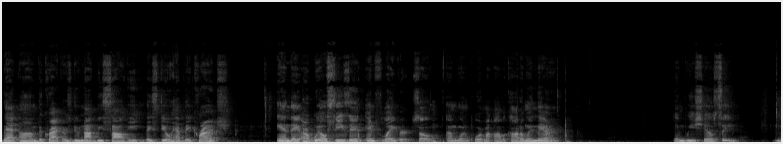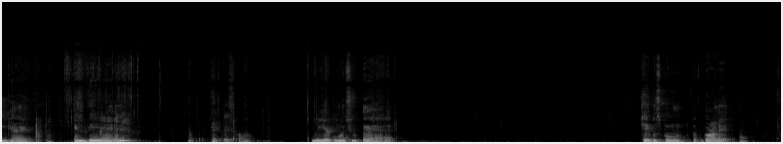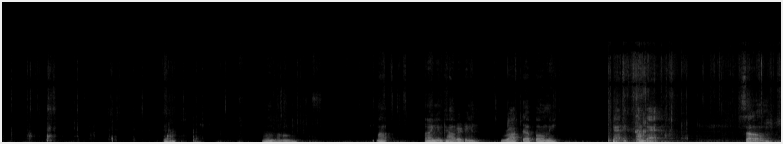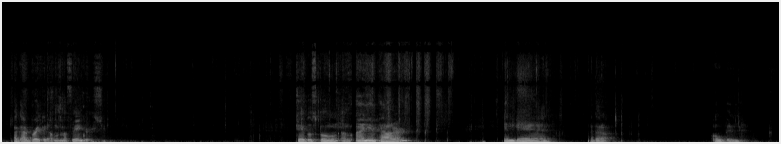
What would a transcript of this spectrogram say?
that um, the crackers do not be soggy. They still have their crunch. And they are well seasoned and flavored. So I'm going to pour my avocado in there. And we shall see. Okay. And then, take this off. We are going to add tablespoon of garlic. Hold on. Mm, um, my onion powder then rocked up on me. Okay, I'm back. So, I gotta break it up with my fingers. Tablespoon of onion powder. And then I gotta open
